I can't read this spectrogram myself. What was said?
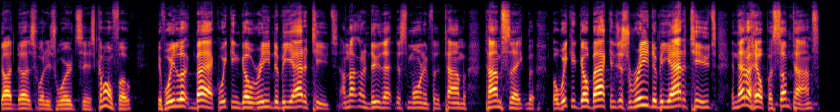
God does what His Word says. Come on, folk. If we look back, we can go read the Beatitudes. I'm not going to do that this morning for the time time's sake, but, but we could go back and just read the Beatitudes, and that'll help us sometimes.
